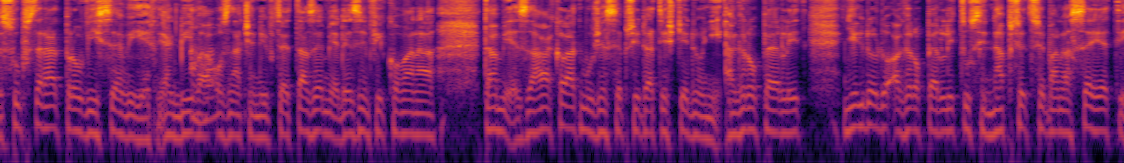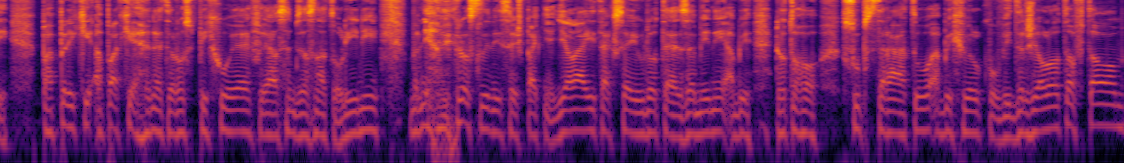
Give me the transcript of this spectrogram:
substrát pro výsevy, jak bývá Aha. označený, protože ta zem je dezinfikovaná, tam je základ, může se přidat ještě do ní agroperlit, někdo do agroperlitu si napřed třeba naseje ty papriky a pak je hned rozpichuje, já jsem zase na to líný, brněvý rostliny se špatně dělají, tak se jdu do té zeminy, aby do toho substrátu, aby chvilku vydrželo to v tom.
